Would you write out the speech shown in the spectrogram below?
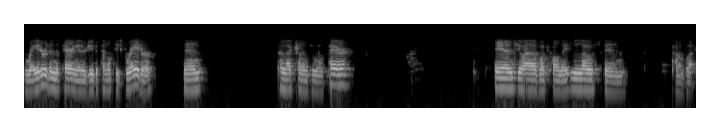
greater than the pairing energy, the penalty is greater, then electrons will pair. And you'll have what's called a low spin complex.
